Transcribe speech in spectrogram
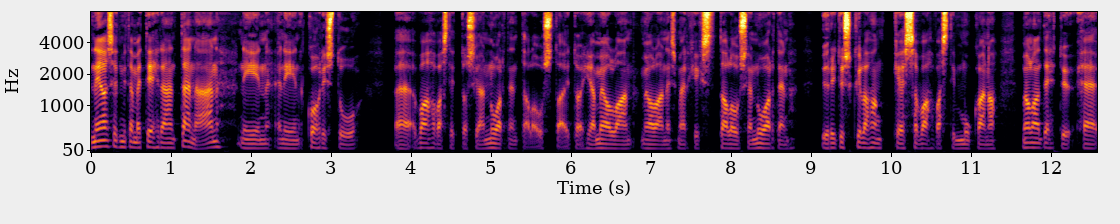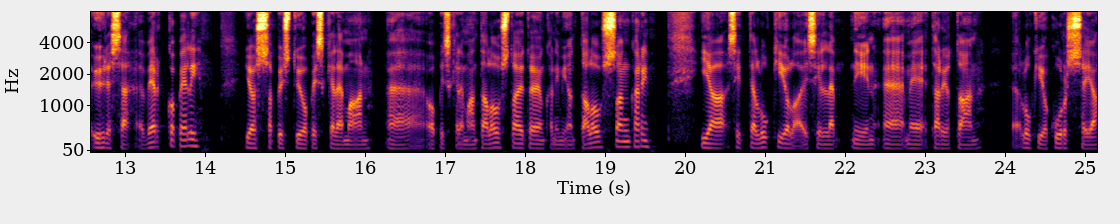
ne asiat, mitä me tehdään tänään, niin, niin kohdistuu vahvasti tosiaan nuorten taloustaitoihin. Ja me ollaan, me ollaan esimerkiksi talous- ja nuorten yrityskylähankkeessa vahvasti mukana. Me ollaan tehty yhdessä verkkopeli, jossa pystyy opiskelemaan, opiskelemaan taloustaitoja, jonka nimi on Taloussankari. Ja sitten lukiolaisille niin me tarjotaan lukiokursseja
